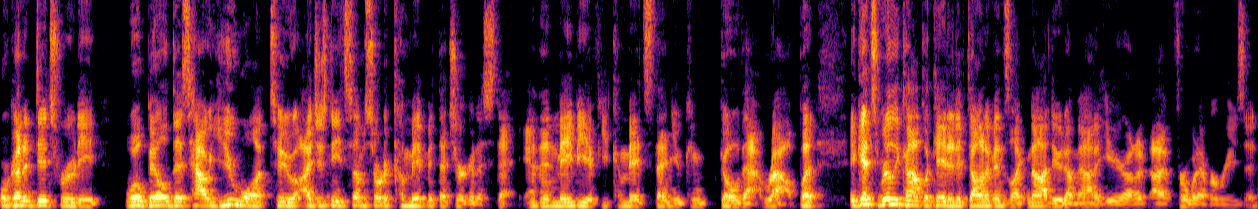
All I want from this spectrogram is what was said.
We're gonna ditch Rudy. We'll build this how you want to. I just need some sort of commitment that you're gonna stay. And then maybe if he commits, then you can go that route. But it gets really complicated if Donovan's like, nah, dude, I'm out of here a, uh, for whatever reason.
